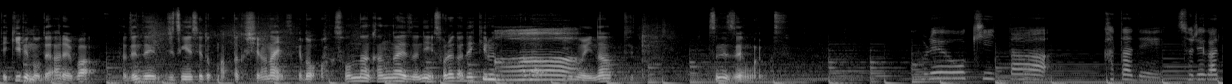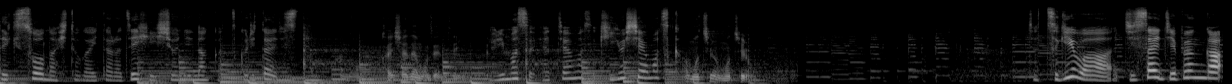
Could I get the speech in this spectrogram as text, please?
できるのであれば全然実現性とか全く知らないですけどそんなん考えずにそれができるんだったらいいのになって常々思います。これを聞いた方でそれができそうな人がいたらぜひ一緒になんか作りたいですね。あの会社でも全然いいやります？やっちゃいます？起業しちゃいますか？あもちろんもちろん。じゃあ次は実際自分が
